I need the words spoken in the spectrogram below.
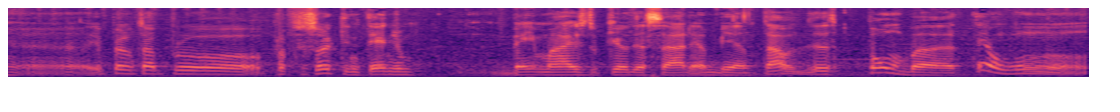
É, Eu ia perguntar pro professor que entende bem mais do que eu dessa área ambiental, de- pomba, tem algum...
